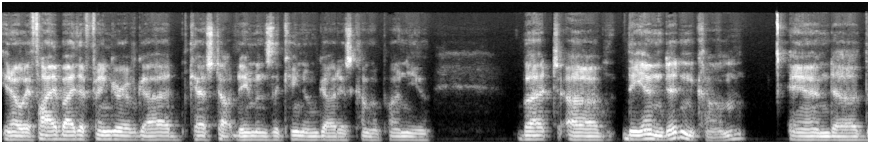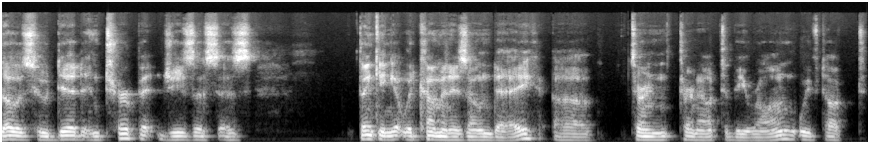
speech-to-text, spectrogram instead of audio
You know, if I, by the finger of God, cast out demons, the kingdom of God has come upon you. But uh, the end didn't come. And uh, those who did interpret Jesus as thinking it would come in his own day uh, turn turn out to be wrong. We've talked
